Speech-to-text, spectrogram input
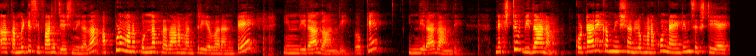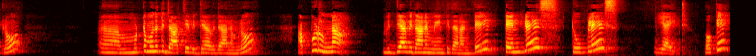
ఆ కమిటీ సిఫారసు చేసింది కదా. అప్పుడు మనకున్న ప్రధానమంత్రి ఎవరంటే ఇందిరా గాంధీ. ఓకే? ఇందిరా గాంధీ. నెక్స్ట్ విధానం. కొటారి కమిషన్లో మనకు నైన్టీన్ సిక్స్టీ ఎయిట్లో మొట్టమొదటి జాతీయ విద్యా విధానంలో అప్పుడున్న విద్యా విధానం ఏంటిదనంటే ten plus two plus eight. Okay?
